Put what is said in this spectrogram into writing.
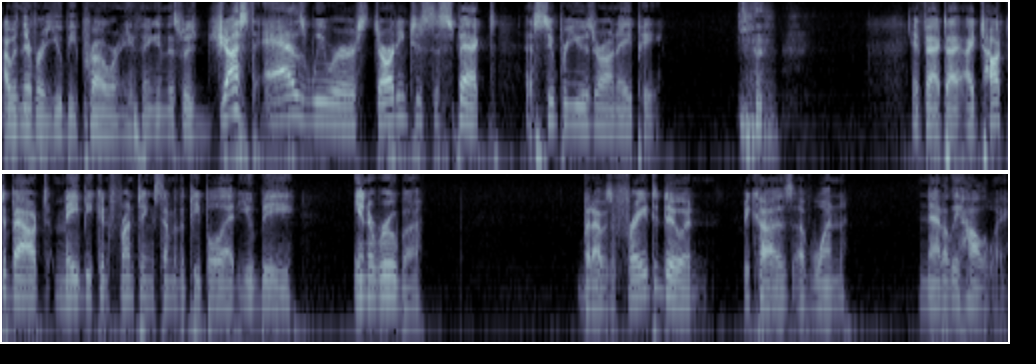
I was never a UB pro or anything. And this was just as we were starting to suspect a super user on AP. In fact, I, I talked about maybe confronting some of the people at UB in Aruba, but I was afraid to do it because of one Natalee Holloway.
